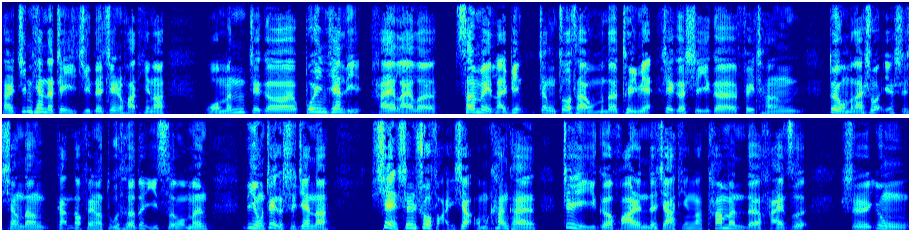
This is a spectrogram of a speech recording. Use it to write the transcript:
但是今天的这一集的今日话题呢，我们这个播音间里还来了三位来宾，正坐在我们的对面。这个是一个非常对我们来说也是相当感到非常独特的一次。我们利用这个时间呢，现身说法一下，我们看看这一个华人的家庭啊，他们的孩子是用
